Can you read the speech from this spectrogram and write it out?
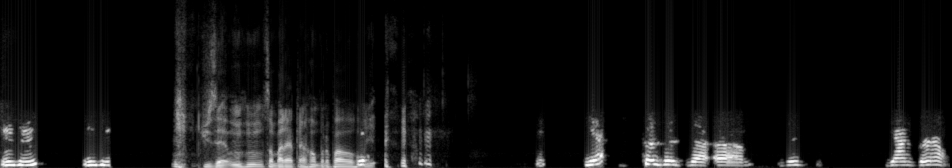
Mhm. Mhm. You said, mm-hmm. Somebody out there humping a pole. Yeah, because the, the um this young girl,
